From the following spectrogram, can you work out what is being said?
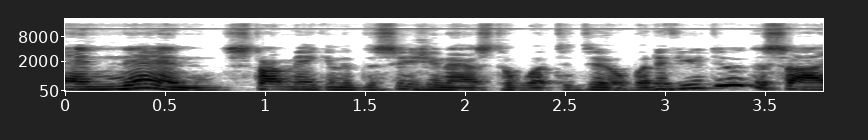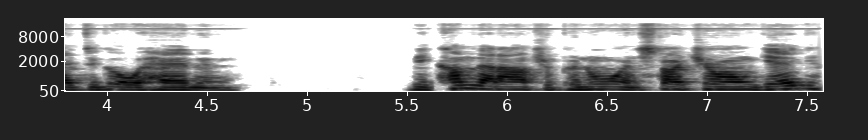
and then start making a decision as to what to do. But if you do decide to go ahead and become that entrepreneur and start your own gig,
